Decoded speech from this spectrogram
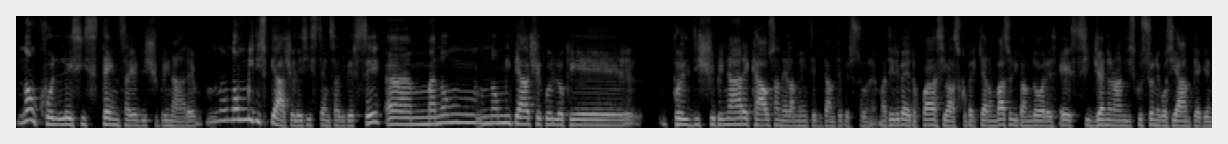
non con l'esistenza del disciplinare, no, non mi dispiace l'esistenza di per sé, uh, ma non, non mi piace quello che quel disciplinare causa nella mente di tante persone. Ma ti ripeto, qua si va a scoperchiare un vaso di Pandora e si genera una discussione così ampia che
